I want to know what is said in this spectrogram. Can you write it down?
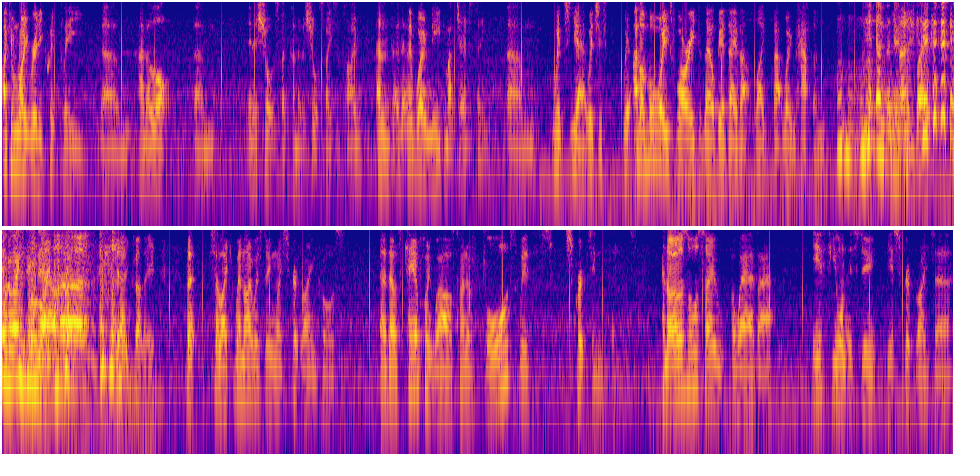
I can write really quickly um, and a lot um, in a short, spa- kind of a short space of time, and, and it won't need much editing. Um, which yeah, which is, and I'm always worried that there'll be a day that like that won't happen. Mhm. and then You you're know? just like, what do I do now? like, uh, yeah, exactly. But so like when I was doing my script writing course, uh, there was came a point where I was kind of bored with scripting things, and I was also aware that if you wanted to do be a script writer,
